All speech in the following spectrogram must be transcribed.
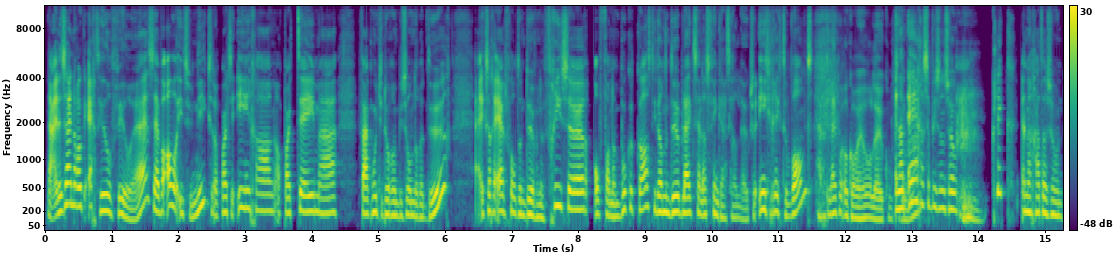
Nou, en er zijn er ook echt heel veel. Hè? Ze hebben allemaal iets unieks. Een aparte ingang, apart thema. Vaak moet je door een bijzondere deur. Ja, ik zag ergens bijvoorbeeld een deur van een vriezer of van een boekenkast die dan een deur blijkt zijn. Dat vind ik echt heel leuk. Zo'n ingerichte wand. ja, dat lijkt me ook wel heel leuk om te En dan doen. hè? ergens heb je zo'n zo klik en dan gaat er zo'n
